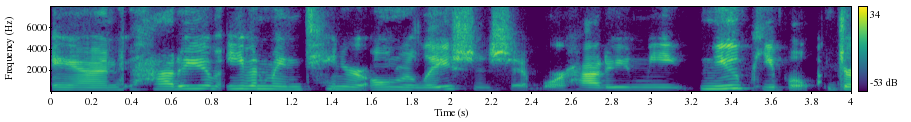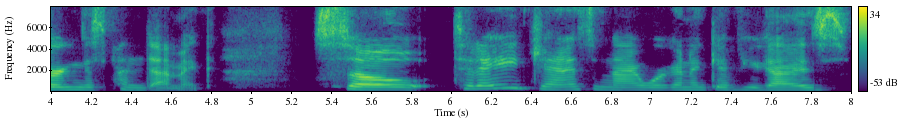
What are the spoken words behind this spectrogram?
And how do you even maintain your own relationship or how do you meet new people during this pandemic? So, today, Janice and I, we're going to give you guys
